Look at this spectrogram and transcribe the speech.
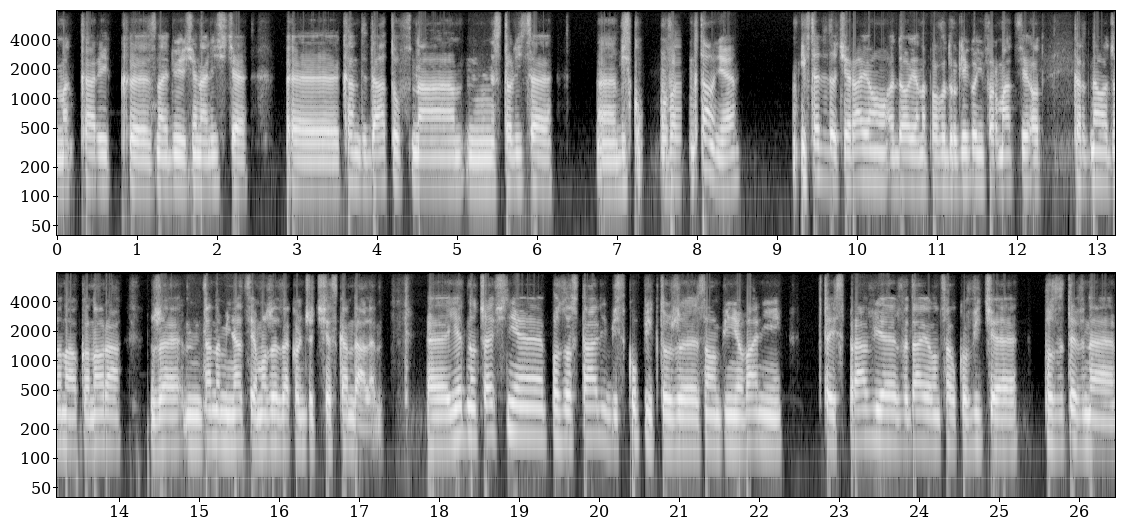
McCarrick e, znajduje się na liście e, kandydatów na mm, stolicę biskupów w Waszyngtonie i wtedy docierają do Jana Pawła II informacje od kardynała Johna O'Connora, że mm, ta nominacja może zakończyć się skandalem. Jednocześnie pozostali biskupi, którzy są opiniowani w tej sprawie, wydają całkowicie pozytywne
